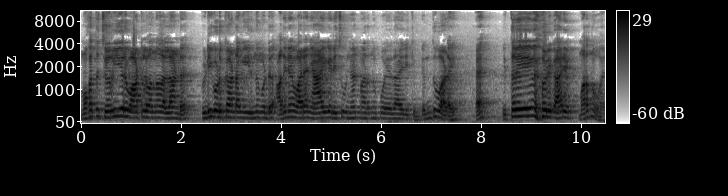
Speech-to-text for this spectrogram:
മുഖത്ത് ചെറിയൊരു വാട്ടിൽ വന്നതല്ലാണ്ട് പിടി കൊടുക്കാണ്ട് അങ്ങ് ഇരുന്നും കൊണ്ട് അതിനെ വരെ ന്യായീകരിച്ചു ഞാൻ മറന്നു പോയതായിരിക്കും എന്തുവാടേ? ഏ? ഇത്രയും ഒരു കാര്യം മറന്നുപോയ?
